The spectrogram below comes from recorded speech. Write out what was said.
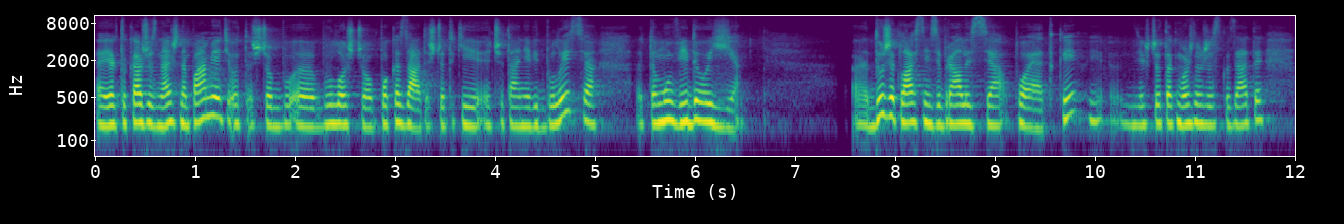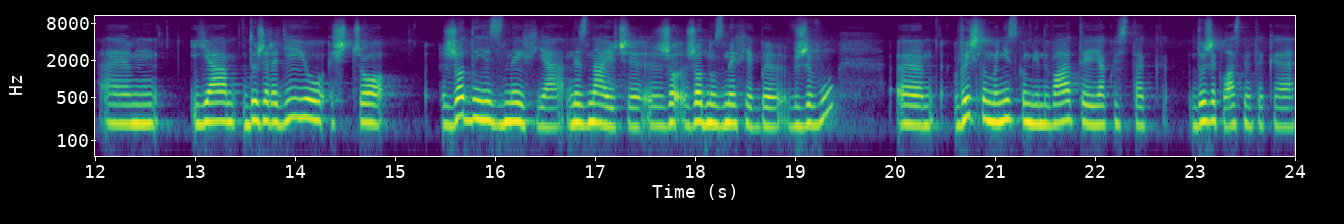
е, як то кажуть, знаєш, на пам'ять, от щоб е, було що показати, що такі читання відбулися, тому відео є. Е, Дуже класні зібралися поетки, якщо так можна вже сказати. Ем, Я дуже радію, що жодної з них я не знаю, чи жодну з них якби вживу. Ем, Вийшло мені скомбінувати якось так дуже класне таке,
